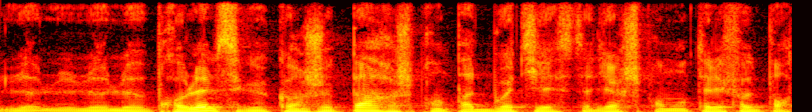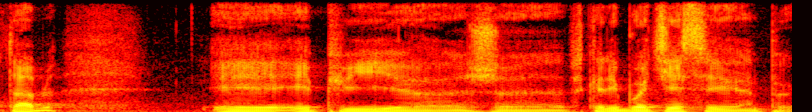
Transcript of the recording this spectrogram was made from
le, le- le problème, c'est que quand je pars, je prends pas de boîtier. C'est-à-dire que je prends mon téléphone portable. Et, et puis, je, parce que les boîtiers, c'est un peu.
